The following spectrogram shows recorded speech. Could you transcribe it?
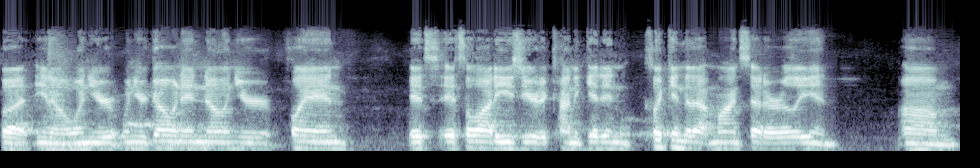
But you know, when you're when you're going in knowing you're playing, it's it's a lot easier to kind of get in, click into that mindset early, and um,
